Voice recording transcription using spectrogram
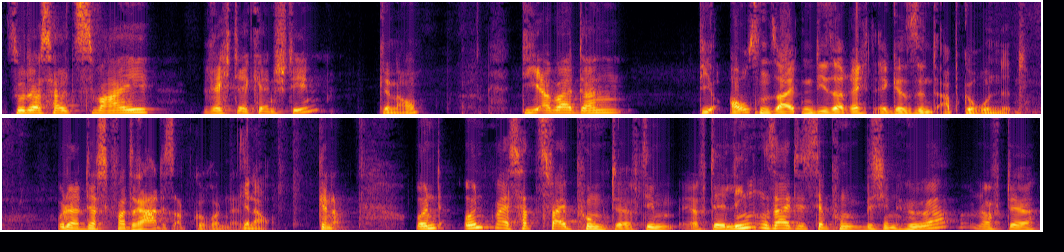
so dass halt zwei Rechtecke entstehen, Genau. die aber dann Die Außenseiten dieser Rechtecke sind abgerundet. oder das Quadrat ist abgerundet. Genau. Genau. Und, und es hat zwei Punkte. Auf dem, auf der linken Seite ist der Punkt ein bisschen höher und auf der,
